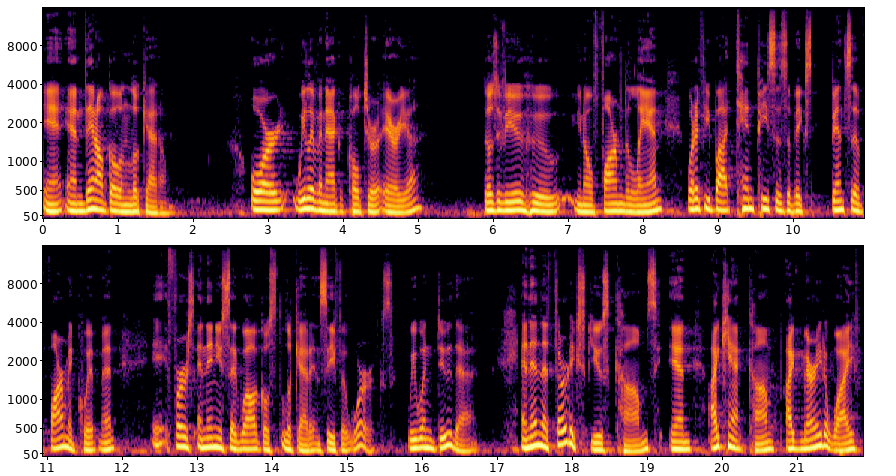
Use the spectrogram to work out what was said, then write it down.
and, and then I'll go and look at them. Or we live in agriculture area. Those of you who, you know, farm the land, what if you bought 10 pieces of expensive farm equipment eh, first and then you said, well, I'll go look at it and see if it works? We wouldn't do that. And then the third excuse comes, and I can't come. I've married a wife,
